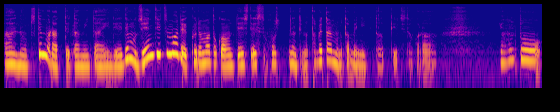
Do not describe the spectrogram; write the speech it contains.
あの来てもらってたみたいででも前日まで車とか運転してほなんていうの食べたいもの食べに行ってたって言ってたからいや本当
